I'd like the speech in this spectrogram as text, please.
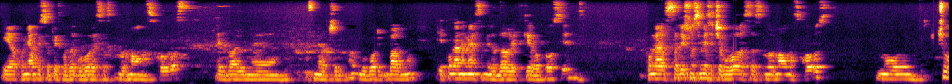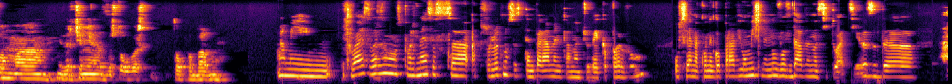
и ако някой се опитва да говори с нормална скорост, едва ли не смея, че говори бавно. И поне на мен са ми задавали такива въпроси. Поне аз лично си мисля, че говоря с нормална скорост, но чувам а, изречения защо говориш толкова бавно. Ами, това е свързано според мен с абсолютно с темперамента на човека първо, освен ако не го прави умишлено в дадена ситуация, за да,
